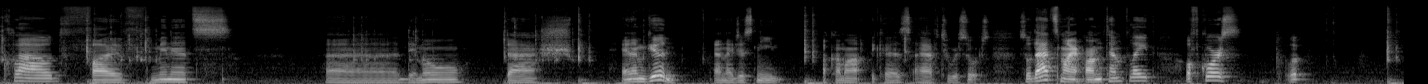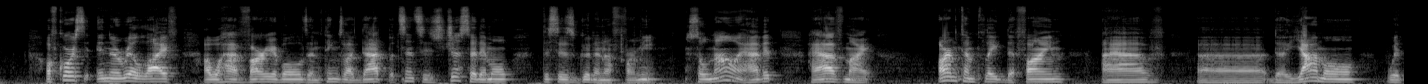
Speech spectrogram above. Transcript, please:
cloud five minutes uh, demo dash. And I'm good. And I just need a comma because I have two resources. So that's my ARM template. Of course, whoop, of course, in a real life, I will have variables and things like that, but since it's just a demo, this is good enough for me. So now I have it. I have my ARM template defined. I have uh, the YAML with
